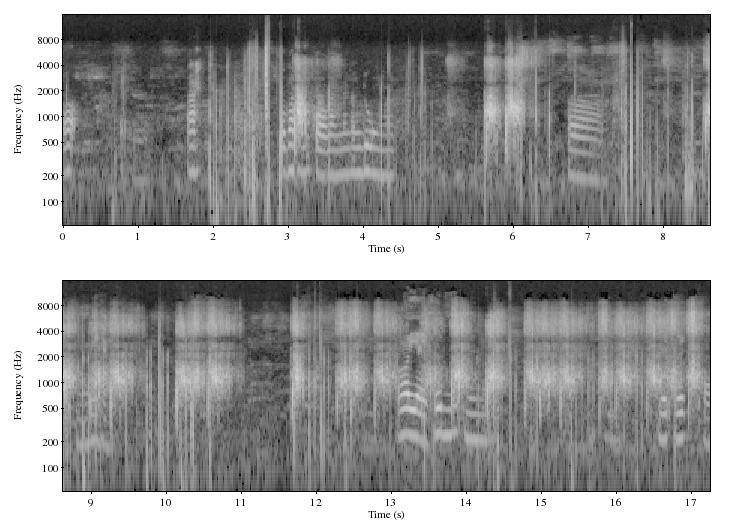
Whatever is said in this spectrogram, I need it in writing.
ก็ไปเรามาทำต่อกันไมันต้องยุ่งนะอ่างนี่กัน ก็ใหญ่ขึ้นนิดนึงเล็กๆพอ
